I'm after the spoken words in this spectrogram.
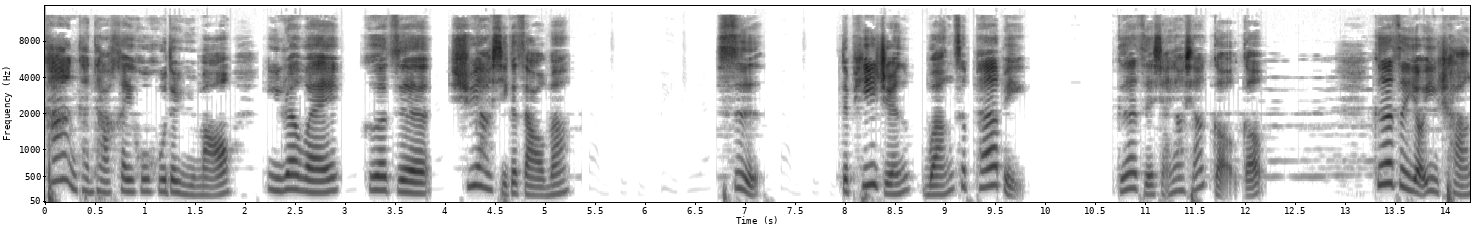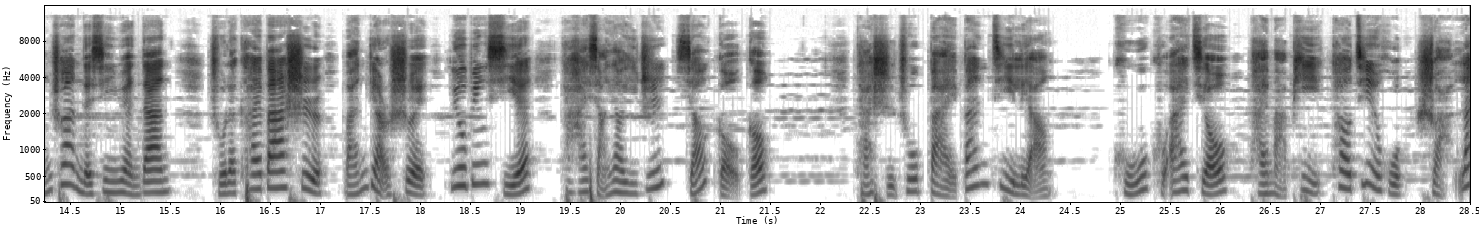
看看它黑乎乎的羽毛，你认为鸽子需要洗个澡吗？四，The pigeon wants a puppy。鸽子想要小狗狗。鸽子有一长串的心愿单，除了开巴士、晚点睡、溜冰鞋，它还想要一只小狗狗。它使出百般伎俩，苦苦哀求，拍马屁，套近乎，耍赖。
